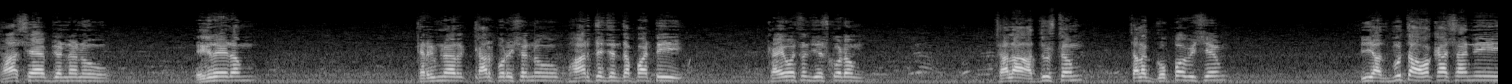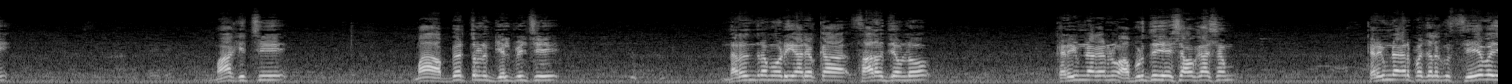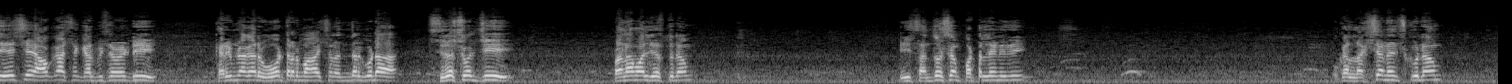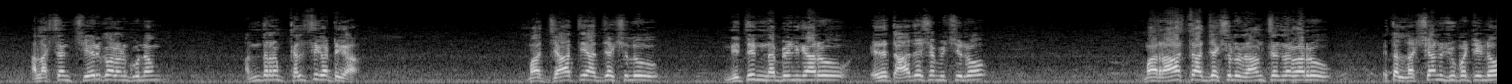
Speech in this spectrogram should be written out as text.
కాషాయబ్ జెండాను ఎగిరేయడం కరీంనగర్ కార్పొరేషన్ను భారతీయ జనతా పార్టీ కైవసం చేసుకోవడం చాలా అదృష్టం చాలా గొప్ప విషయం. ఈ అద్భుత అవకాశాన్ని మాకిచ్చి మా అభ్యర్థులను గెలిపించి నరేంద్ర మోడీ గారి యొక్క సారథ్యంలో కరీంనగర్ను అభివృద్ది చేసే అవకాశం కరీంనగర్ ప్రజలకు సేవ చేసే అవకాశం కల్పించినటువంటి కరీంనగర్ ఓటర్ మహాశయులందరూ కూడా శిరస్సు వంచి ప్రణామాలు చేస్తున్నాం. ఈ సంతోషం పట్టలేనిది. ఒక లక్ష్యాన్ని ఎంచుకున్నాం. ఆ లక్ష్యాన్ని చేరుకోవాలనుకున్నాం. అందరం కలిసికట్టుగా మా జాతీయ అధ్యక్షులు నితిన్ నబీన్ గారు ఏదైతే ఆదేశం ఇచ్చిరో మా రాష్ట్ర అధ్యక్షులు రామచంద్ర గారు ఇతర లక్ష్యాన్ని చూపెట్టిండో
